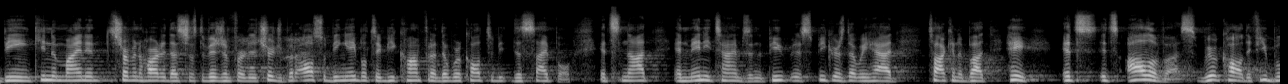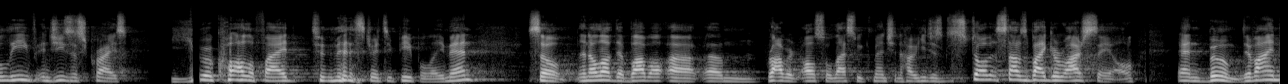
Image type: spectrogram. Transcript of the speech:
being kingdom minded, servant hearted. That's just a vision for the church, but also being able to be confident that we're called to be disciple. It's not, and many times in the speakers that we had talking about, hey, it's it's all of us. We're called. If you believe in Jesus Christ, you're qualified to minister to people. Amen. So, and I love that Bob, uh, um, Robert also last week mentioned how he just stops by garage sale and boom, divine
